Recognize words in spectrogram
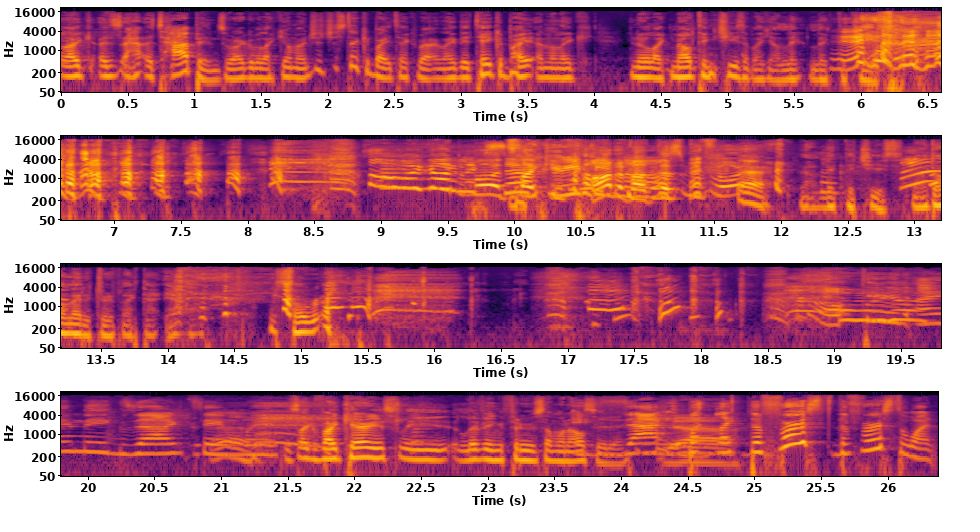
like it's, it happens where I go like, yo man, just just take a bite, take a bite, and like they take a bite and then like you know like melting cheese, I'm like, yo, lick, lick the cheese. Oh my god, look Mo, it's like you creepy, thought about this before. yeah, no, lick the cheese. No, don't let it drip like that. Yeah, it's so. Oh Dude. I'm the exact same Yeah. way. It's like vicariously living through someone else eating. Exactly. Yeah. But like the first, the first one.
